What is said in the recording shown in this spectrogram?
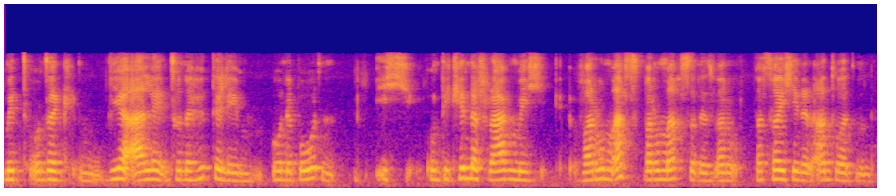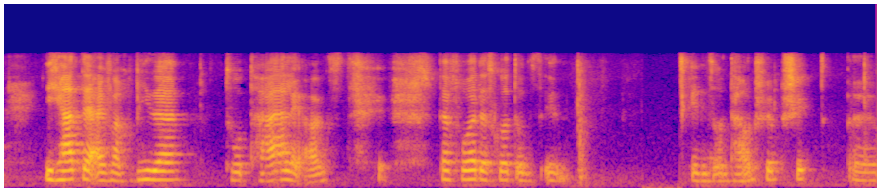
mit unseren, wir alle in so einer Hütte leben, ohne Boden. Ich, und die Kinder fragen mich, warum machst, warum machst du das? Warum, was soll ich ihnen antworten? Und ich hatte einfach wieder totale Angst davor, dass Gott uns in, in so ein Township schickt äh,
